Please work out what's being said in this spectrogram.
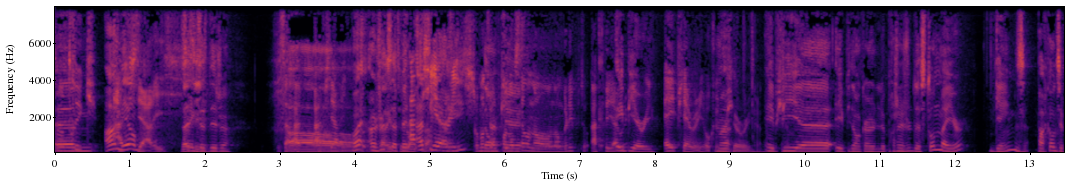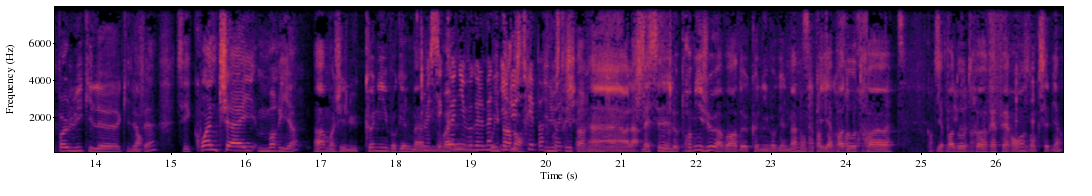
Euh, truc. Ah merde, Apiary. ça existe déjà. C'est ça, Apiary. Ah. Ouais, un jeu qui s'appelle. Apiary. Comment tu vas le donc, prononcer euh, en, en anglais plutôt? Apiary. Apiary. Apiary, ok. Ouais. Et puis, euh, et puis donc un- le prochain jeu de Stone Meyer Games. Par contre, c'est pas lui qui le qui le fait. C'est Kwanchai Moria. Ah, moi j'ai lu Connie Vogelman. Mais c'est Connie Vogelman, oui, pardon. illustré par Illustré par- Ah, voilà. Mais c'est le premier jeu à avoir de Connie Vogelman. En tout cas, il n'y a pas d'autres, euh, il y a pas d'autres références, donc c'est bien.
